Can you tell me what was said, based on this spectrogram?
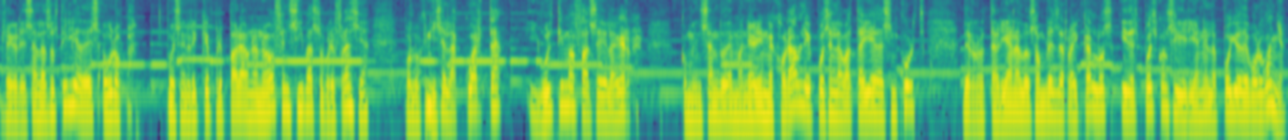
regresan las hostilidades a Europa, pues Enrique prepara una nueva ofensiva sobre Francia, por lo que inicia la cuarta y última fase de la guerra comenzando de manera inmejorable, pues en la batalla de Azincourt derrotarían a los hombres de Rey Carlos y después conseguirían el apoyo de Borgoña,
